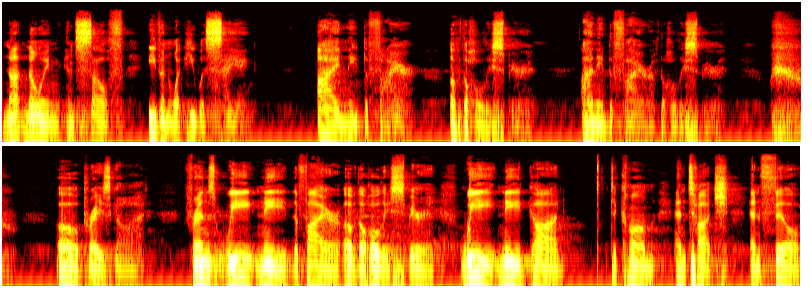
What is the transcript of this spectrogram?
not knowing himself even what he was saying. I need the fire of the Holy Spirit. I need the fire of the Holy Spirit. Whew. Oh, praise God. Friends, we need the fire of the Holy Spirit. We need God to come and touch and fill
